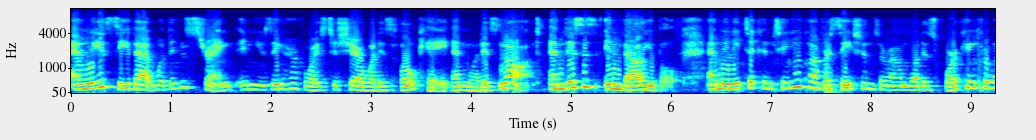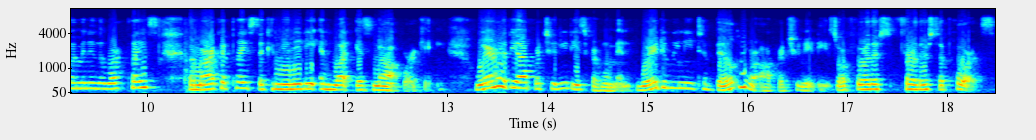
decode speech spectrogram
And we see that women's strength in using her voice to share what is okay and what is not. And this is invaluable. And we need to continue conversations around what is working for women in the workplace, the marketplace, the community, and what is not working Where are the opportunities for women? Where do we need to build more opportunities or further further supports?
